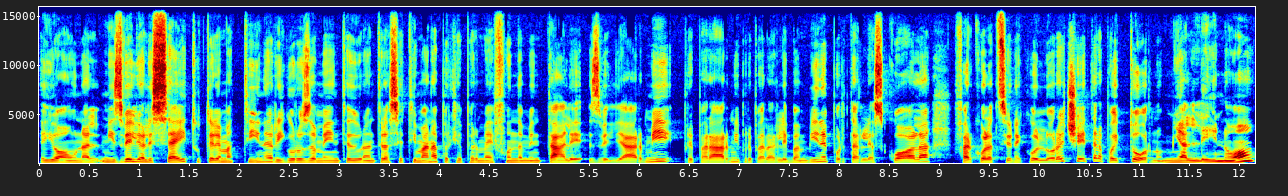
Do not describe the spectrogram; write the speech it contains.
io ho una- mi sveglio alle 6 tutte le mattine rigorosamente durante la settimana perché per me è fondamentale svegliarmi, prepararmi, preparare le bambine, portarle a scuola, far colazione con loro, eccetera. Poi torno, mi alleno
